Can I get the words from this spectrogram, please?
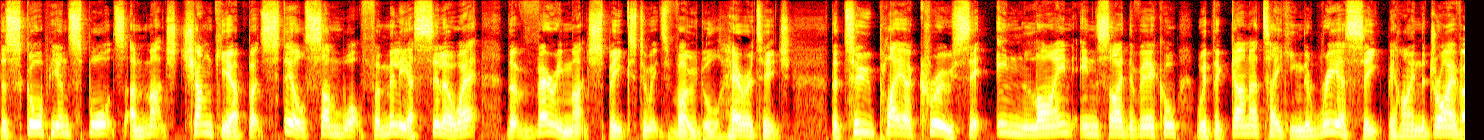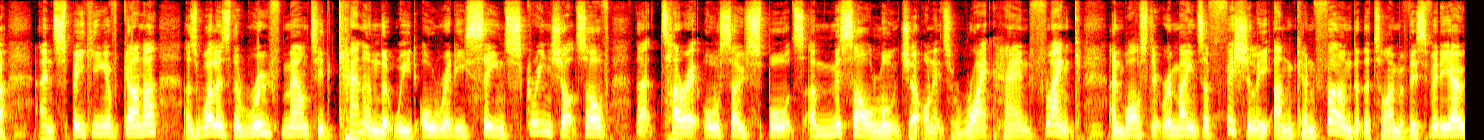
the Scorpion sports a much chunkier but still somewhat familiar silhouette that very much speaks to its Vodel heritage. The two player crew sit in line inside the vehicle with the gunner taking the rear seat behind the driver and speaking of gunner as well as the roof mounted cannon that we'd already seen screenshots of that turret also sports a missile launcher on its right hand flank and whilst it remains officially unconfirmed at the time of this video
